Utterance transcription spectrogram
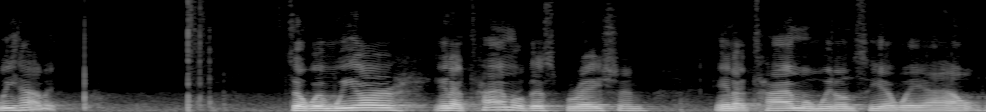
We have it. So when we are in a time of desperation, in a time when we don't see a way out,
